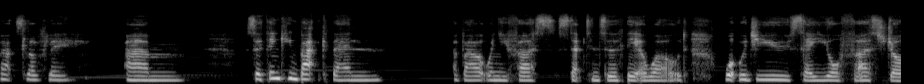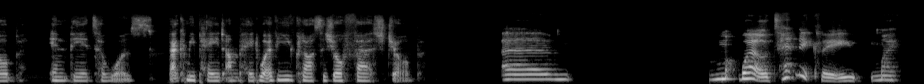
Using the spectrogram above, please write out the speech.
That's lovely. Um, so, thinking back then about when you first stepped into the theatre world, what would you say your first job in theatre was? That can be paid, unpaid, whatever you class as your first job. Um, well, technically, my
